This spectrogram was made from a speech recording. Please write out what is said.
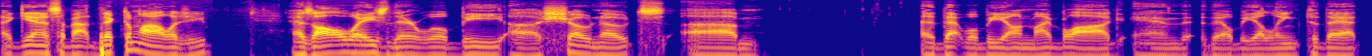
again it's about victimology. As always there will be uh, show notes um, that will be on my blog and there'll be a link to that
